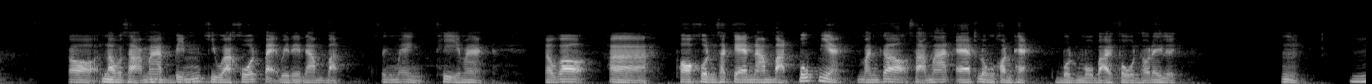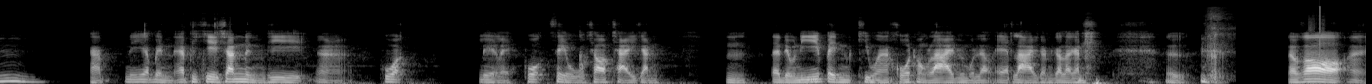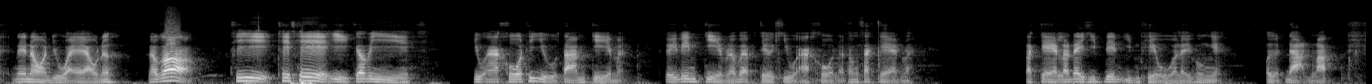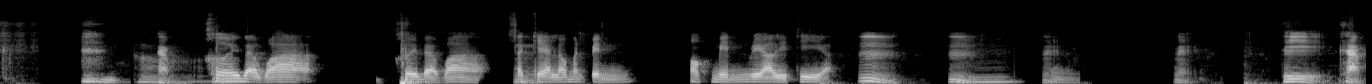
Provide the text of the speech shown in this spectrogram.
ก็เราสามารถปริ้น QR code แปะไปในนามบัตร ซึ่งแม่งเท่มาก แล้วก็อ่าพอคนสแกนนามบัตรปุ๊บเนี่ย มันก็สามารถ add ลง contact บน mobile phone เขาได้เลย อืม อืม ครับ นี่ก็เป็นแอปพลิเคชันหนึ่งที่อ่าพวกเรียกอะไร พวกเซลล์ชอบใช้กัน อืม แต่เดี๋ยวนี้เป็น QR code ของไลน์ไปหมดแล้ว add ไลน์กันก็แล้วกัน เออ แล้วก็อ่าแน่นอน URL เนอะ แล้วก็ ที่เท่ๆอีกก็มี QR code ที่อยู่ตามเกมอะ เคยเล่นเกมแล้วแบบเจอ QR code แล้วต้องสแกนไปสแกนแล้วได้ hidden intel อะไรพวกเนี้ย เปิดด่านลับอ๋อครับ เคยแบบว่า เคยแบบว่าสแกนแล้วมันเป็น augment reality อะ อืม อือืมมอืมเนี่ยที่ครับ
